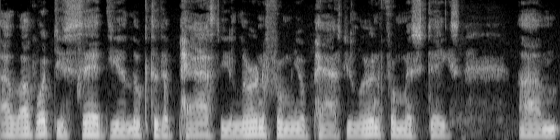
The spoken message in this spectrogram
I love what you said. You look to the past, you learn from your past, you learn from mistakes. Um,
